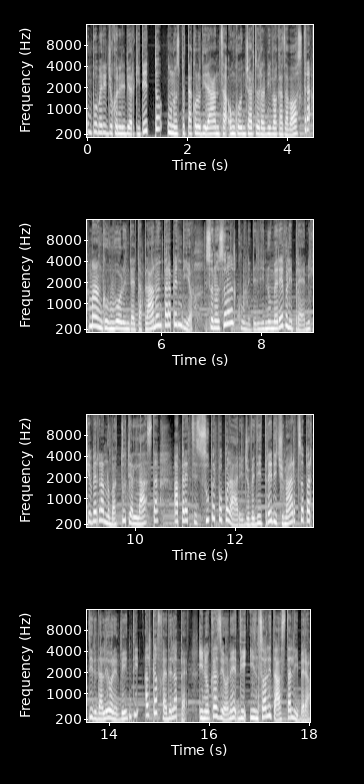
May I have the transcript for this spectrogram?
Un pomeriggio con il bioarchitetto, uno spettacolo di danza o un concerto dal vivo a casa vostra, ma anche un volo in deltaplano in parapendio. Sono solo alcuni degli innumerevoli premi che verranno battuti all'asta a prezzi super popolari giovedì 13 marzo a partire dalle ore 20 al Caffè della Pè, in occasione di Insolita Asta Libera.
